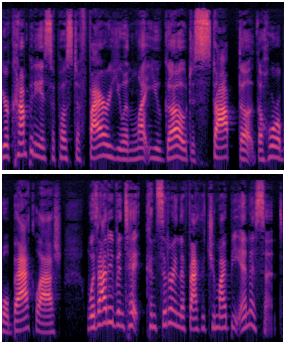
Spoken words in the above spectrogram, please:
your company is supposed to fire you and let you go to stop the, the horrible backlash without even ta- considering the fact that you might be innocent.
